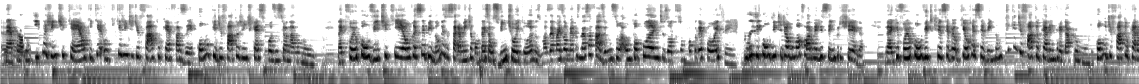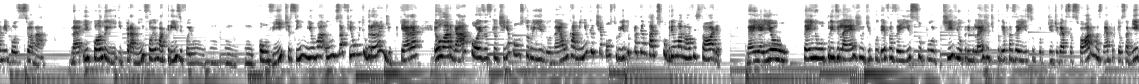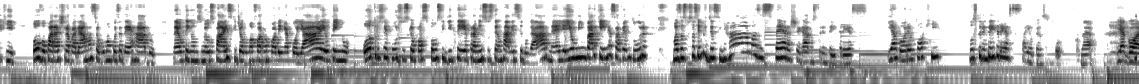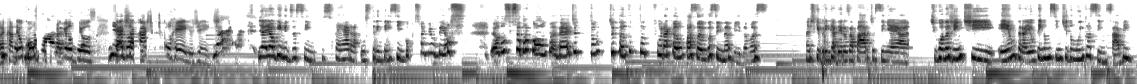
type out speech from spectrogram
É. Né, para o que, que a gente quer, o, que, que, o que, que a gente de fato quer fazer, como que de fato a gente quer se posicionar no mundo. Né, que foi o convite que eu recebi. Não necessariamente acontece aos 28 anos, mas é mais ou menos nessa fase, uns um pouco antes, outros um pouco depois. Sim. Mas esse convite, de alguma forma, ele sempre chega. Né, que foi o convite que, recebeu, que eu recebi. Então, o que, que de fato eu quero entregar para o mundo? Como de fato eu quero me posicionar? Né? E quando e, e para mim foi uma crise, foi um, um, um, convite assim e uma, um desafio muito grande, porque era eu largar coisas que eu tinha construído, né? Um caminho que eu tinha construído para tentar descobrir uma nova história, né? E aí eu tenho o privilégio de poder fazer isso, por, tive o privilégio de poder fazer isso por, de diversas formas, né? Porque eu sabia que ou vou parar de trabalhar, mas se alguma coisa der errado, né, eu tenho os meus pais que de alguma forma podem me apoiar, eu tenho outros recursos que eu posso conseguir ter para me sustentar nesse lugar, né? E aí eu me embarquei nessa aventura, mas as pessoas sempre dizem assim: "Ah, mas espera chegar nos 33". E agora eu tô aqui nos 33. Aí eu penso, pô, né? E agora? Cadê o convite? Meu Deus! E Fecha agora? a caixa de correio, gente. E aí alguém me diz assim: espera os 35. Eu penso, ai meu Deus! eu não sei se eu dou conta, né, de, de tanto furacão passando assim na vida, mas acho que brincadeiras à parte, assim, é a, acho que quando a gente entra, eu tenho me sentido muito assim, sabe?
